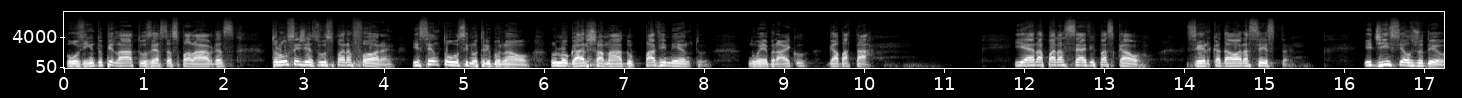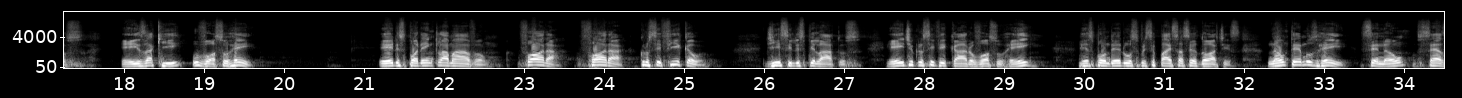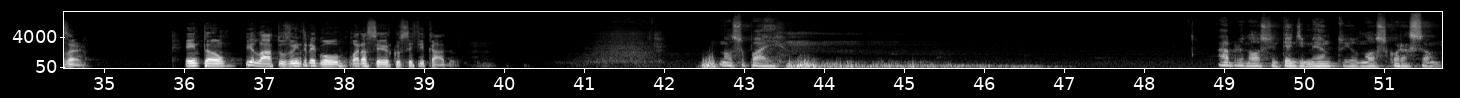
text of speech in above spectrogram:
Ouvindo Pilatos estas palavras, trouxe Jesus para fora e sentou-se no tribunal, no lugar chamado pavimento, no hebraico Gabatá. E era para a seve pascal, cerca da hora sexta. E disse aos judeus: Eis aqui o vosso rei. Eles, porém, clamavam: Fora, fora, crucifica-o. Disse-lhes Pilatos: Hei de crucificar o vosso rei? Responderam os principais sacerdotes: Não temos rei, senão César. Então Pilatos o entregou para ser crucificado. Nosso Pai, abre o nosso entendimento e o nosso coração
